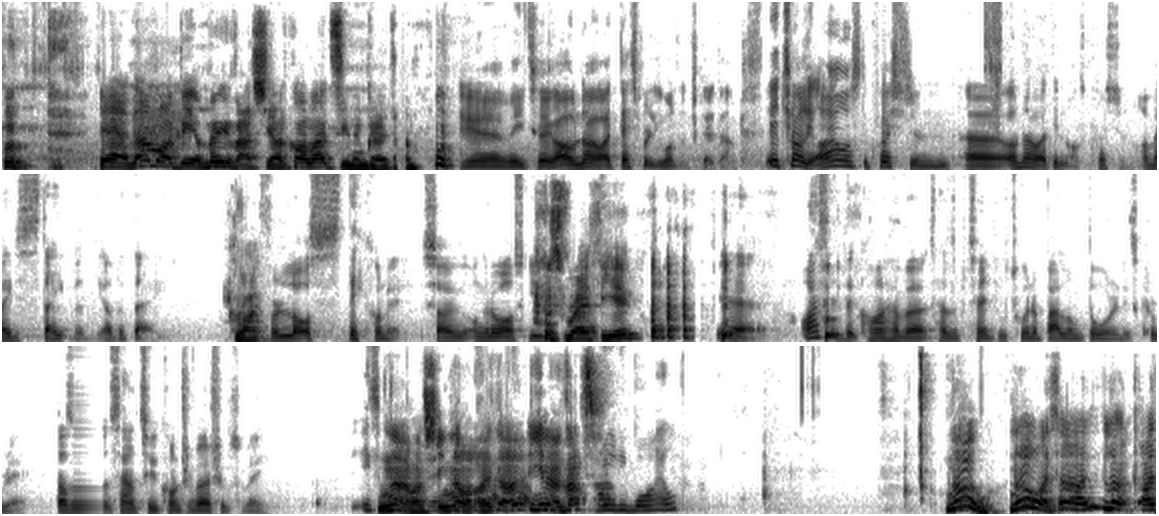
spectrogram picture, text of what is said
yeah. That might be a move. Actually, I'd quite like to see them go down. Yeah, me too. Oh no, I desperately want them to go down. Yeah, Charlie, I asked the question. Uh, oh no, I didn't ask a question. I made a statement the other day right, for a lot of stick on it. So I'm going to ask you. that's rare for you. Yeah, I think that Kai Havertz has the potential to win a Ballon d'Or in his career. Doesn't sound too controversial to me. Is it No, actually not. I, I, you know, that's really wild. No, no. I, th- look. I,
